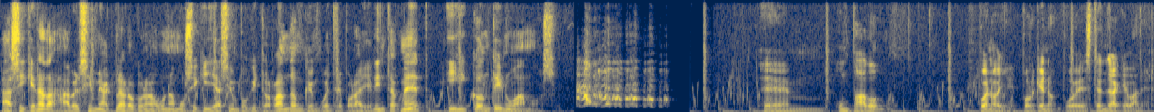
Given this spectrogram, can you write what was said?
Así que nada, a ver si me aclaro con alguna musiquilla así un poquito random que encuentre por ahí en internet y continuamos. Em, ¿Un pavo? Bueno, oye, ¿por qué no? Pues tendrá que valer.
